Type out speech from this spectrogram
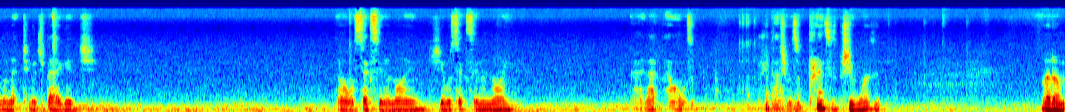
That too much baggage. That one was sexy and annoying. She was sexy and annoying. God, that, that one was. She thought she was a princess, but she wasn't. But um.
